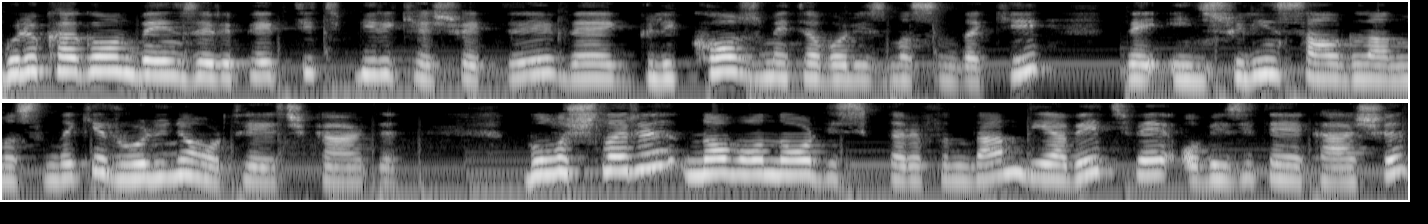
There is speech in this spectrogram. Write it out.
Glukagon benzeri peptit 1'i keşfetti ve glikoz metabolizmasındaki ve insülin salgılanmasındaki rolünü ortaya çıkardı. Buluşları Novo Nordisk tarafından diyabet ve obeziteye karşı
